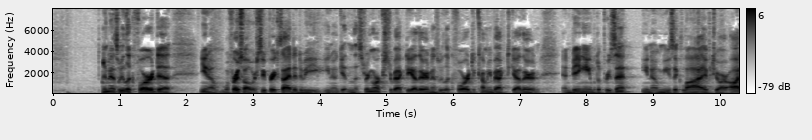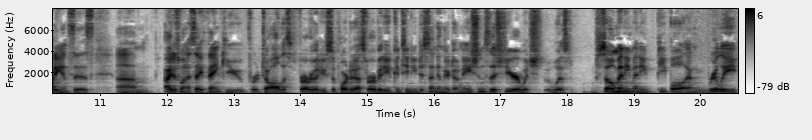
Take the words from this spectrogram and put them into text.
And as we look forward to, you know, well, first of all, we're super excited to be you know getting the string orchestra back together, and as we look forward to coming back together and and being able to present you know music live to our audiences. Um, I just want to say thank you for to all this for everybody who supported us, for everybody who continued to send in their donations this year, which was so many many people, and really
